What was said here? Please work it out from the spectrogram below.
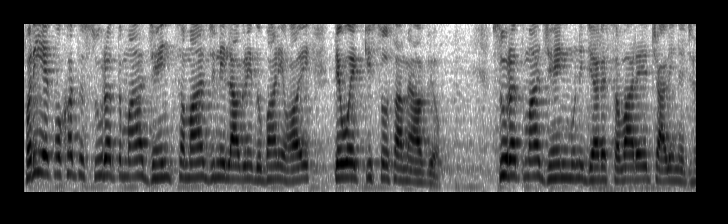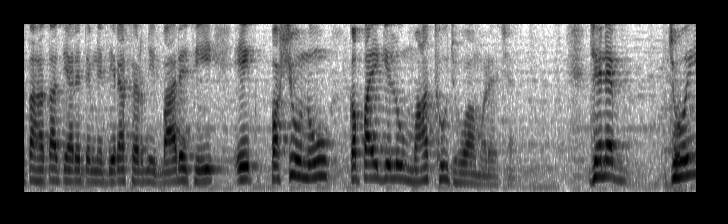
ફરી એક વખત સુરતમાં જૈન સમાજની લાગણી દુભાણી હોય તેવો એક કિસ્સો સામે આવ્યો. સુરતમાં જૈન મુનિ જ્યારે સવારે ચાલીને જતા હતા ત્યારે તેમને દેરાસરની બારેથી એક પશુનું કપાઈ ગયેલું માથું જોવા મળે છે. જેને જોઈ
